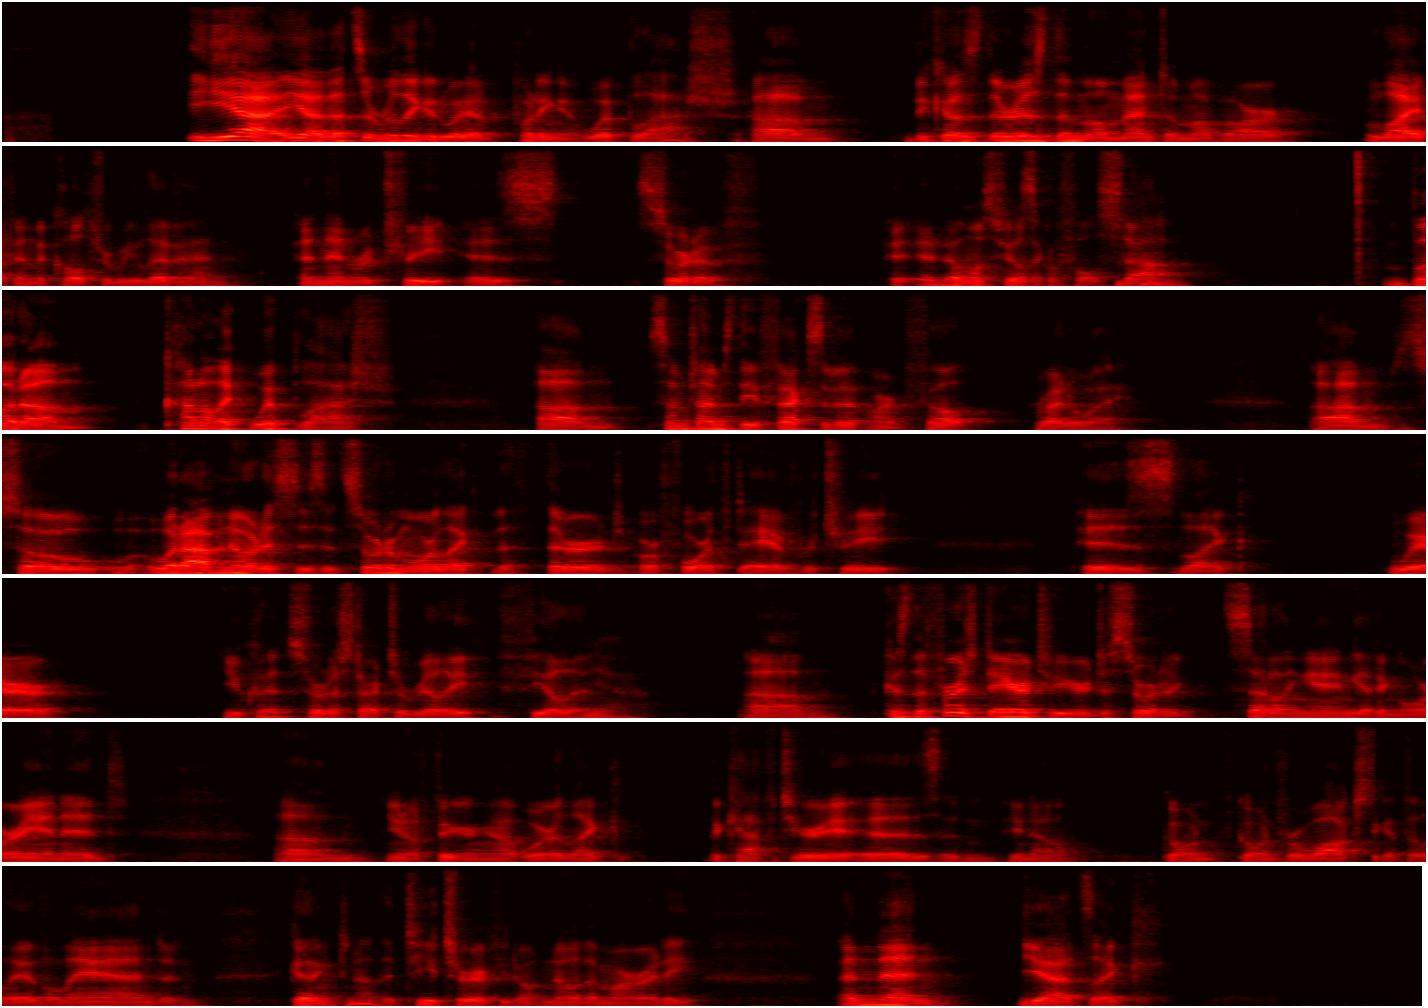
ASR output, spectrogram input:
Yeah, yeah, that's a really good way of putting it, whiplash. Um, because there is the momentum of our life and the culture we live in, and then retreat is sort of it, it almost feels like a full stop. But um, kind of like whiplash, um, sometimes the effects of it aren't felt right away. Um, so w- what I've noticed is it's sort of more like the third or fourth day of retreat is like where you could sort of start to really feel it. Yeah. Because the first day or two, you're just sort of settling in, getting oriented, um, you know, figuring out where like the cafeteria is, and you know, going going for walks to get the lay of the land, and getting to know the teacher if you don't know them already, and then yeah, it's like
